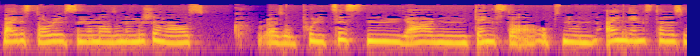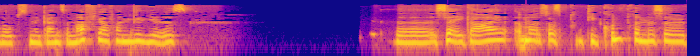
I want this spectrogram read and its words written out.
beide Stories sind immer so eine Mischung aus, also Polizisten jagen Gangster, ob es nun ein Gangster ist oder ob es eine ganze Mafia-Familie ist. Äh, ist ja egal, immer ist das die Grundprämisse,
